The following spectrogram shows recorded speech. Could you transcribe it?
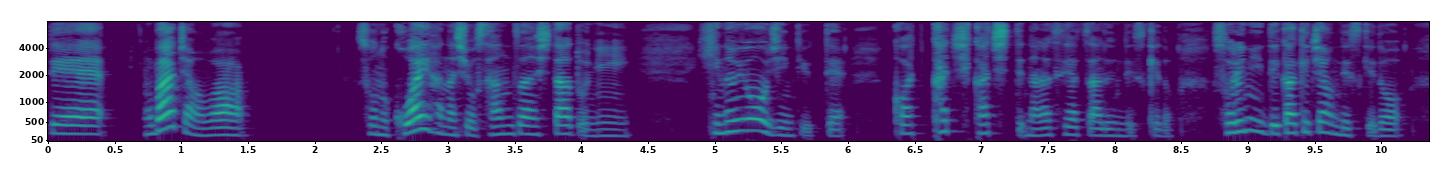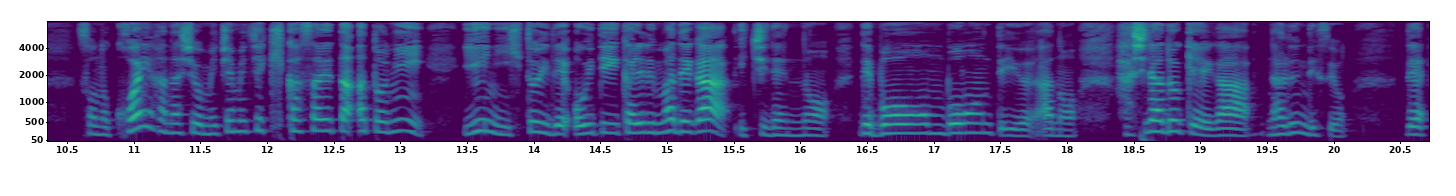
で、おばあちゃんは、その怖い話を散々した後に、火の用心って言って、カチカチって鳴らすやつあるんですけど、それに出かけちゃうんですけど、その怖い話をめちゃめちゃ聞かされた後に、家に一人で置いていかれるまでが一連の、で、ボーンボーンっていう、あの、柱時計が鳴るんですよ。で、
